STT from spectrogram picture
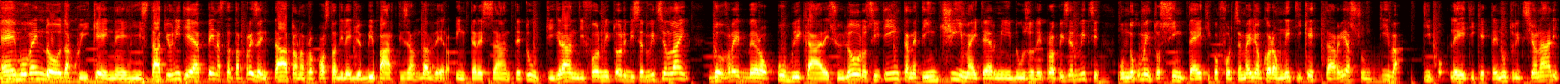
È muovendo da qui che negli Stati Uniti è appena stata presentata una proposta di legge bipartisan davvero interessante. Tutti i grandi fornitori di servizi online dovrebbero pubblicare sui loro siti internet in cima ai termini d'uso dei propri servizi un documento sintetico, forse meglio ancora un'etichetta riassuntiva tipo le etichette nutrizionali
